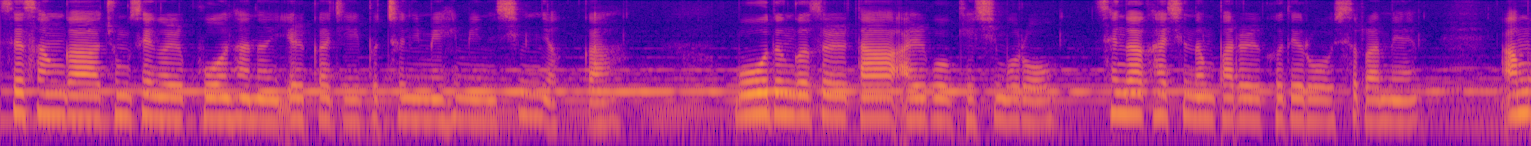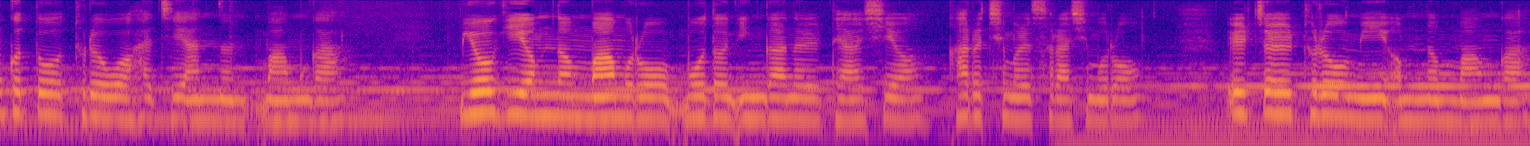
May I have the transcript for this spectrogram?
세상과 중생을 구원하는 열 가지 부처님의 힘인 심력과 모든 것을 다 알고 계심으로 생각하시는 바를 그대로 실함에 아무것도 두려워하지 않는 마음과 미혹이 없는 마음으로 모든 인간을 대하시어 가르침을 설하심으로 일절 두려움이 없는 마음과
